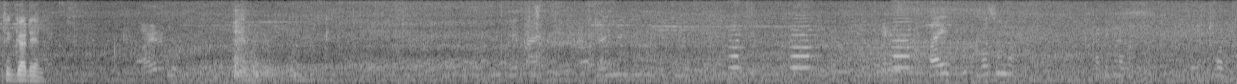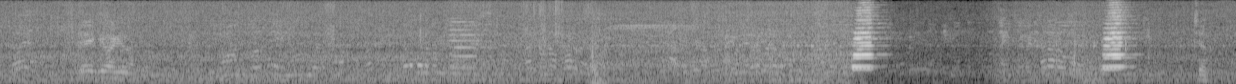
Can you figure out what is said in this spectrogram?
ती गाडी आली. Tay, vos una. Capítulo vos. Sí, que va a ayudar. Chao.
